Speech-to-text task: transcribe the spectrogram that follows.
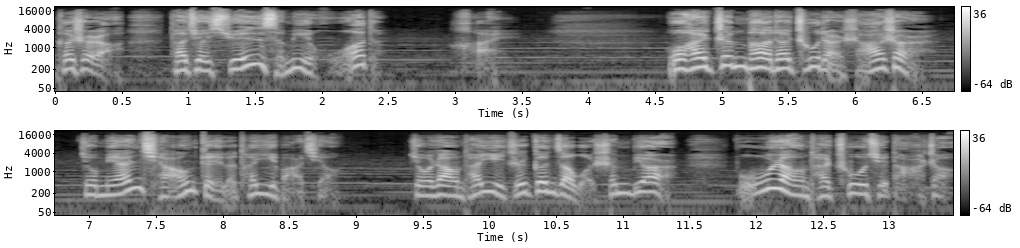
可是啊，他却寻死觅活的。嗨，我还真怕他出点啥事儿，就勉强给了他一把枪。就让他一直跟在我身边，不让他出去打仗。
